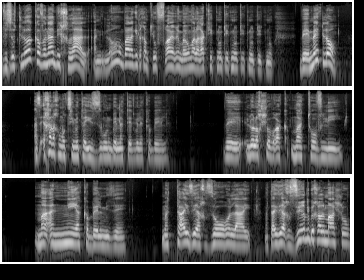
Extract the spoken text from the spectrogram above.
וזאת לא הכוונה בכלל, אני לא באה להגיד לכם תהיו פראיירים, היום אלא רק תיתנו, תיתנו, תיתנו, תיתנו. באמת לא. אז איך אנחנו מוצאים את האיזון בין לתת ולקבל? ולא לחשוב רק מה טוב לי, מה אני אקבל מזה? מתי זה יחזור אליי? מתי זה יחזיר לי בכלל משהו?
